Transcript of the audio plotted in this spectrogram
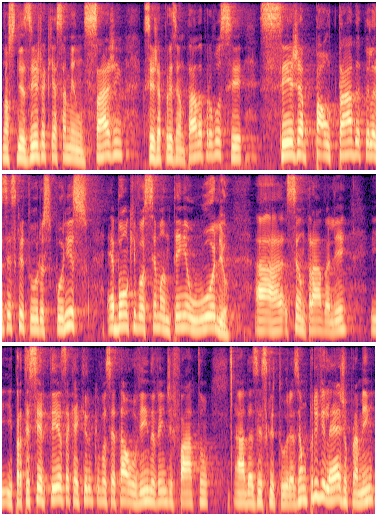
Nosso desejo é que essa mensagem que seja apresentada para você seja pautada pelas Escrituras. Por isso, é bom que você mantenha o olho ah, centrado ali e, e para ter certeza que aquilo que você está ouvindo vem de fato ah, das Escrituras. É um privilégio para mim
